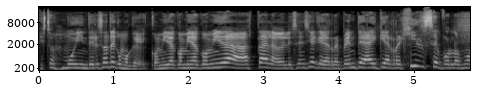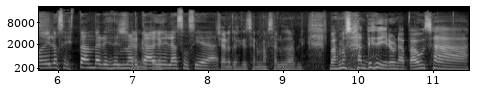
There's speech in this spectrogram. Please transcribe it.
esto es muy interesante como que comida, comida, comida hasta la adolescencia que de repente hay que regirse por los modelos estándares del Ya no mercado y de la sociedad. Ya no tenés que ser más saludable. Vamos antes de ir a una pausa,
